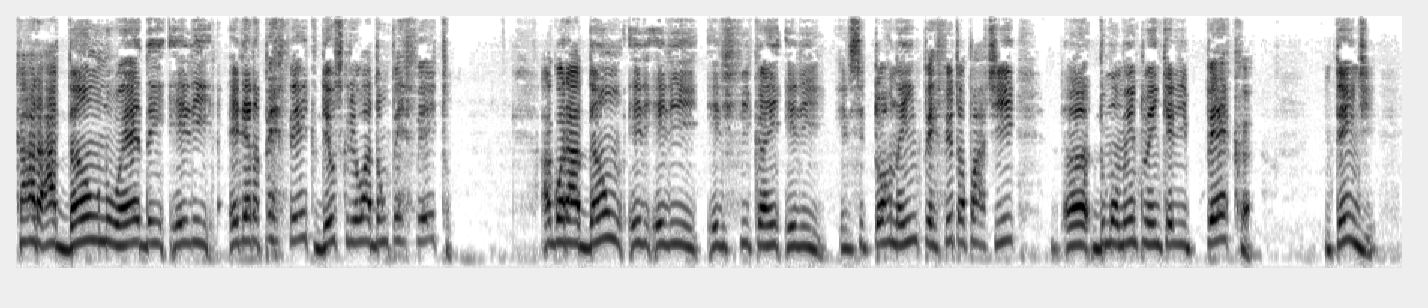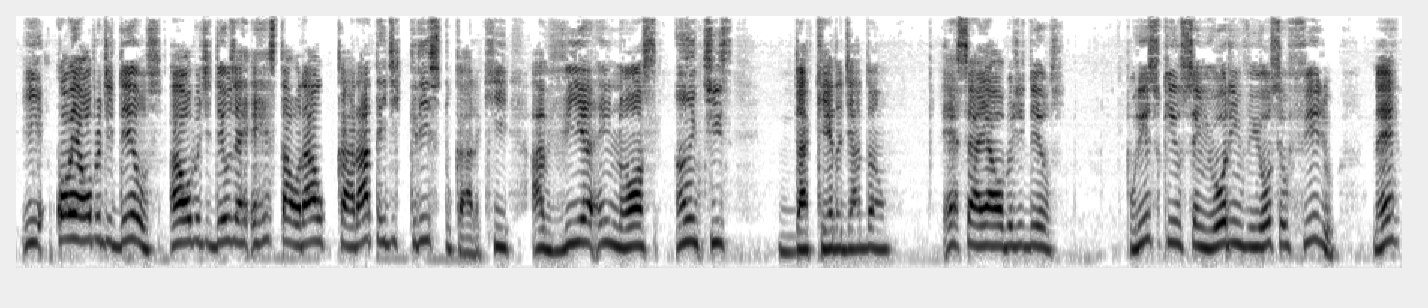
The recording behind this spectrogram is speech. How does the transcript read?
Cara, Adão no Éden, ele, ele era perfeito. Deus criou Adão perfeito. Agora, Adão, ele, ele, ele fica, ele, ele se torna imperfeito a partir uh, do momento em que ele peca. Entende? E qual é a obra de Deus? A obra de Deus é, é restaurar o caráter de Cristo, cara, que havia em nós antes da queda de Adão. Essa é a obra de Deus. Por isso que o Senhor enviou seu filho, né?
